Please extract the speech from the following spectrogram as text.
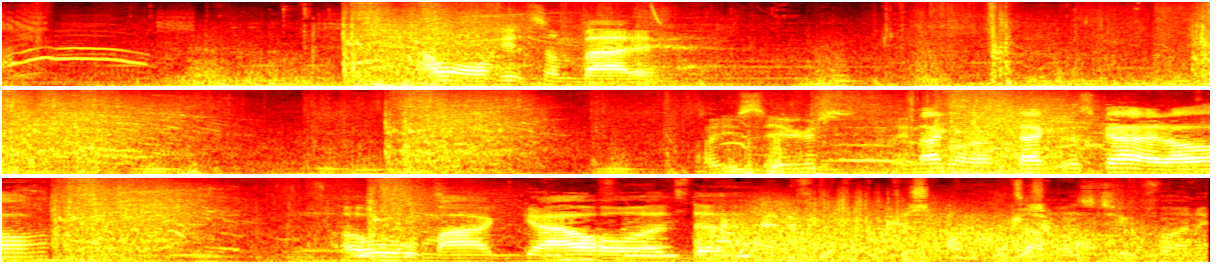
Oh! I want to hit somebody. Are you serious? They're not gonna attack this guy at all? Oh my god. That's almost too funny.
